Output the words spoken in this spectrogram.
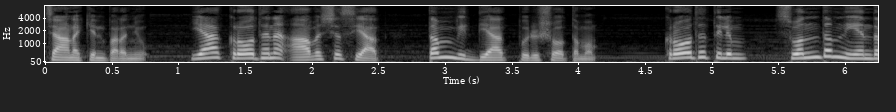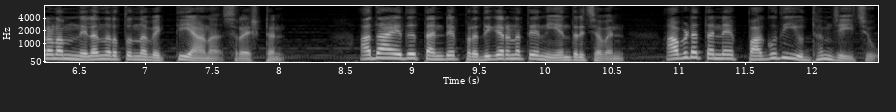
ചാണക്യൻ പറഞ്ഞു യാ ക്രോധന ആവശ്യസ്യാത് തം വിദ്യാത് പുരുഷോത്തമം. ക്രോധത്തിലും സ്വന്തം നിയന്ത്രണം നിലനിർത്തുന്ന വ്യക്തിയാണ് ശ്രേഷ്ഠൻ. അതായത് തന്റെ പ്രതികരണത്തെ നിയന്ത്രിച്ചവൻ അവിടെ തന്നെ പകുതി യുദ്ധം ജയിച്ചു.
